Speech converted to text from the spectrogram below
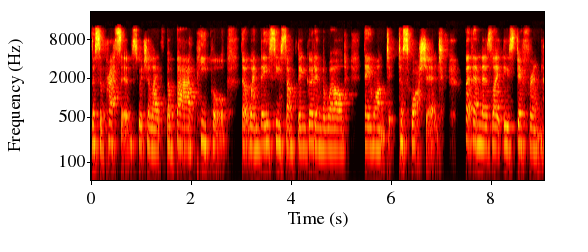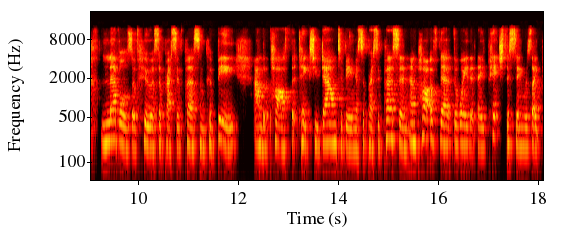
the suppressives which are like the bad people that when they see something good in the world they want to squash it but then there's like these different levels of who a suppressive person could be and the path that takes you down to being a suppressive person. And part of the the way that they pitched this thing was like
